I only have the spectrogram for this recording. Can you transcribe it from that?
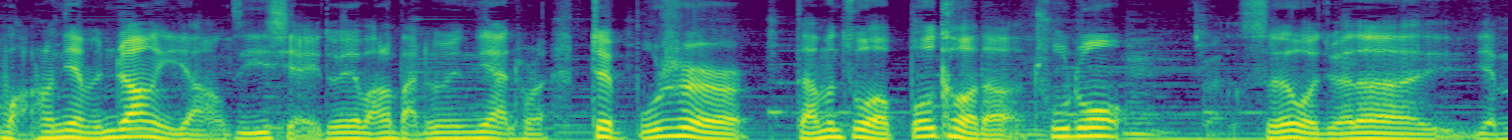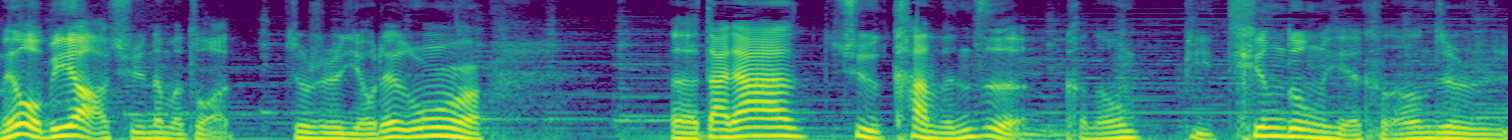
网上念文章一样，自己写一堆，完了把东西念出来，这不是咱们做播客的初衷，所以我觉得也没有必要去那么做。就是有这个功夫，呃，大家去看文字，可能比听东西可能就是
